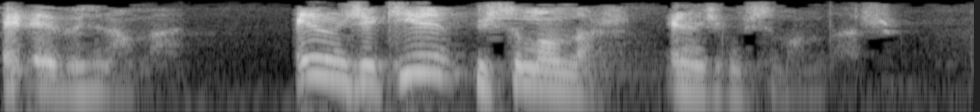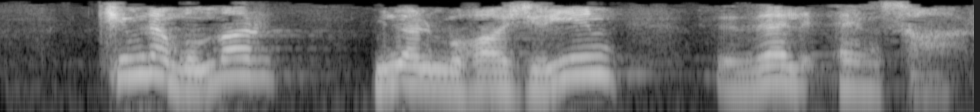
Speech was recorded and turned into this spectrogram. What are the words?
El evvelin ama. En önceki Müslümanlar. En önceki Müslümanlar. Kimden bunlar? Minel muhacirin vel ensar.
